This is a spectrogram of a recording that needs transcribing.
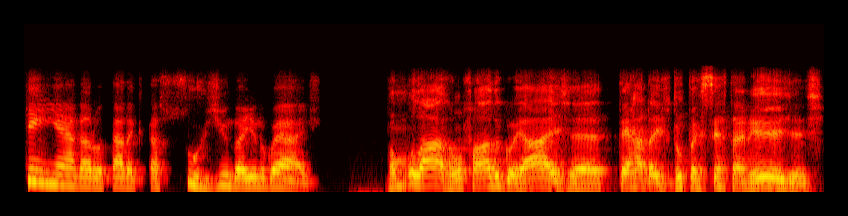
Quem é a garotada que está surgindo aí no Goiás? Vamos lá, vamos falar do Goiás, é, terra das duplas sertanejas.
